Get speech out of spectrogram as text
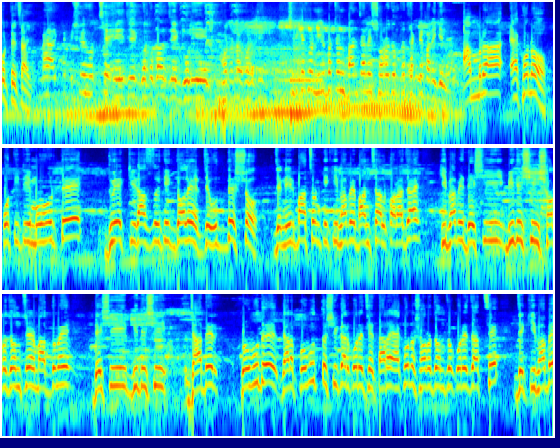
করতে চাই। আরেকটি বিষয় হচ্ছে এই যে গতকাল যে গুলি ঘটনা ঘটেছে এখন নির্বাচন বানচালের ষড়যন্ত্র থাকতে পারে কিনা? আমরা এখনও প্রতিটি মুহূর্তে দু একটি রাজনৈতিক দলের যে উদ্দেশ্য যে নির্বাচনকে কীভাবে বানচাল করা যায় কীভাবে দেশি বিদেশি ষড়যন্ত্রের মাধ্যমে দেশি বিদেশি যাদের প্রভুতে যারা প্রভুত্ব স্বীকার করেছে, তারা এখনও ষড়যন্ত্র করে যাচ্ছে যে কীভাবে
